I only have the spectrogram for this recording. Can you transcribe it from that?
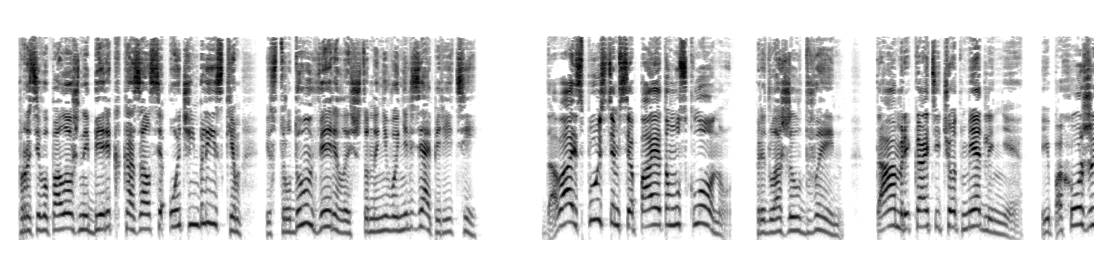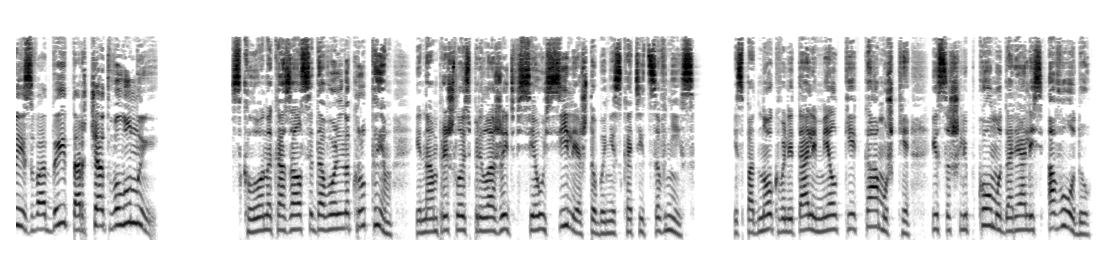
Противоположный берег казался очень близким, и с трудом верилось, что на него нельзя перейти. «Давай спустимся по этому склону», — предложил Двейн. «Там река течет медленнее, и, похоже, из воды торчат валуны». Склон оказался довольно крутым, и нам пришлось приложить все усилия, чтобы не скатиться вниз. Из-под ног вылетали мелкие камушки и со шлепком ударялись о воду,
